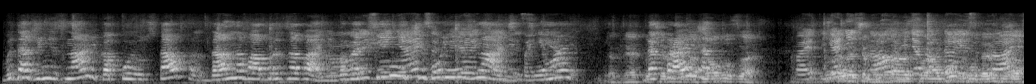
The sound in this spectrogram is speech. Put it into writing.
вы даже не знали, какой устав данного образования. Вы вообще ничего не знали, понимаете? Так для этого Да человек правильно. узнать. Поэтому Ну, я не знала, меня когда избрали,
